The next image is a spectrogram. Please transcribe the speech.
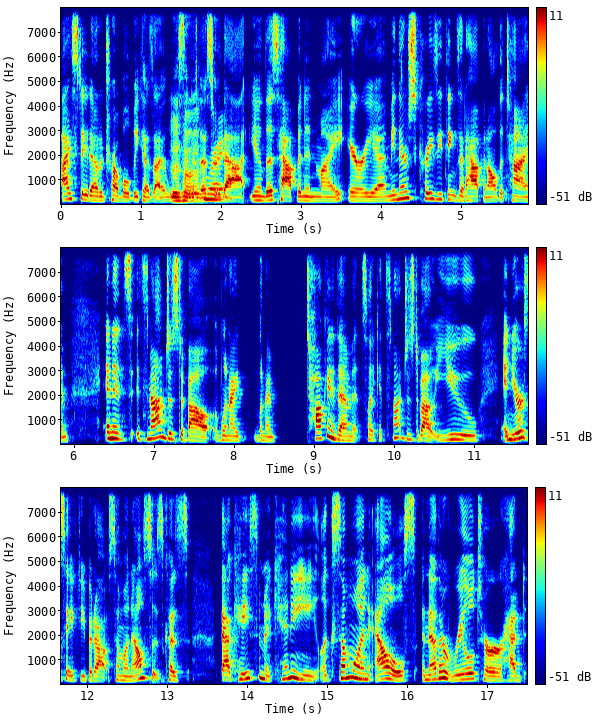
I stayed out of trouble because i listened Mhm. to this or that. You know this happened in my area. I mean there's crazy things that happen all the time. And it's it's not just about when i when i'm talking to them it's like it's not just about you and your safety but about someone else's because that case in mckinney like someone else another realtor had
